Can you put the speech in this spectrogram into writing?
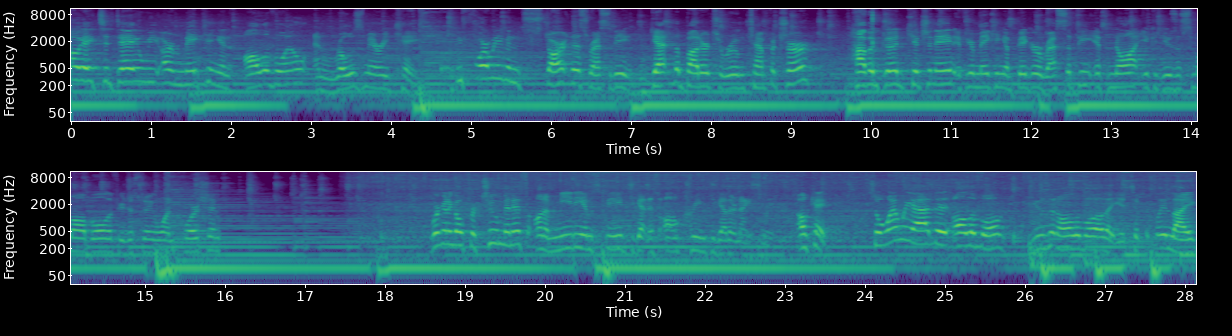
Okay, today we are making an olive oil and rosemary cake. Before we even start this recipe, get the butter to room temperature. Have a good KitchenAid if you're making a bigger recipe. If not, you could use a small bowl if you're just doing one portion. We're gonna go for two minutes on a medium speed to get this all creamed together nicely. Okay, so when we add the olive oil, use an olive oil that you typically like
